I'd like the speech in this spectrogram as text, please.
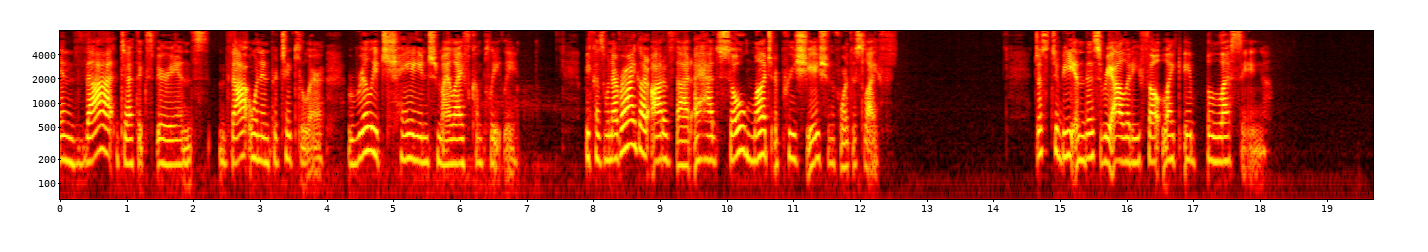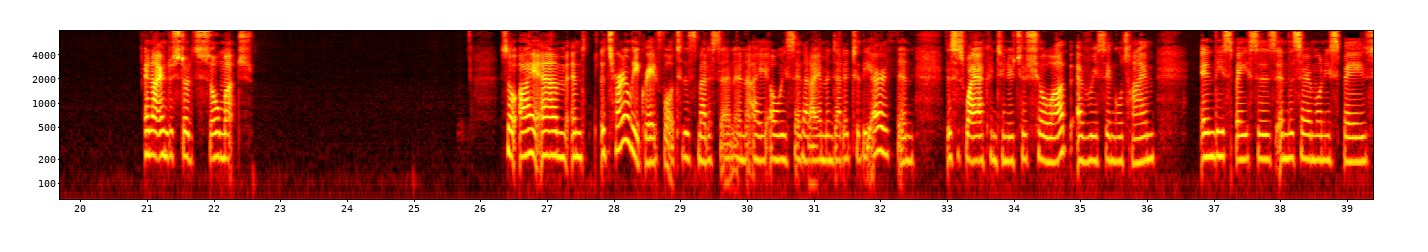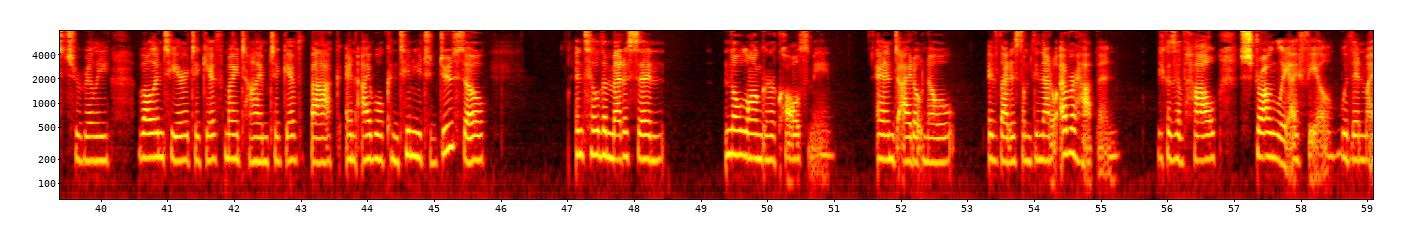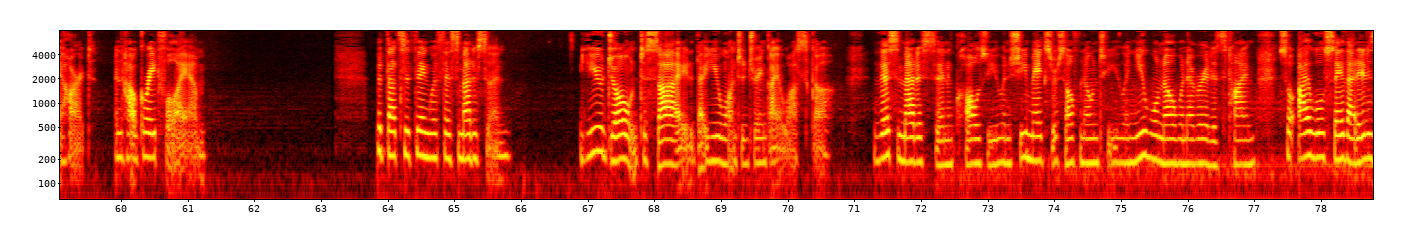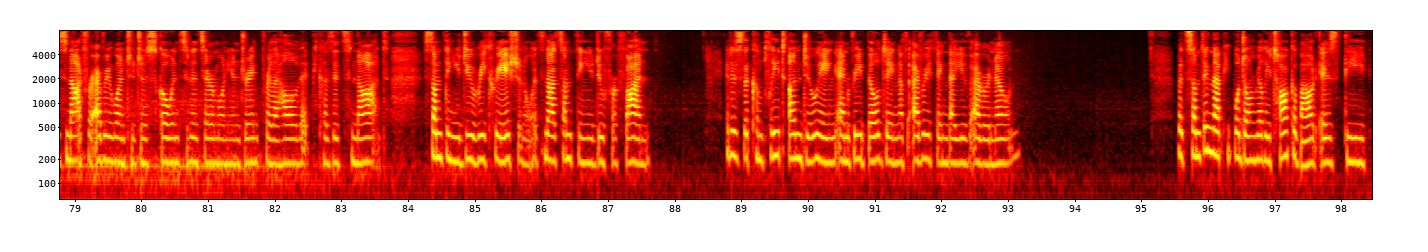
And that death experience, that one in particular, really changed my life completely. Because whenever I got out of that, I had so much appreciation for this life just to be in this reality felt like a blessing. And I understood so much. So I am and eternally grateful to this medicine. And I always say that I am indebted to the earth. And this is why I continue to show up every single time in these spaces, in the ceremony space, to really volunteer, to give my time, to give back, and I will continue to do so until the medicine no longer calls me. And I don't know if that is something that'll ever happen because of how strongly I feel within my heart and how grateful I am. But that's the thing with this medicine you don't decide that you want to drink ayahuasca. This medicine calls you and she makes herself known to you, and you will know whenever it is time. So, I will say that it is not for everyone to just go into the ceremony and drink for the hell of it because it's not something you do recreational, it's not something you do for fun. It is the complete undoing and rebuilding of everything that you've ever known. But something that people don't really talk about is the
